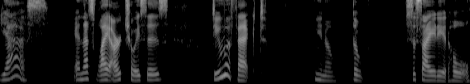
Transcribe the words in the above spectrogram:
Yes. And that's why our choices do affect, you know, the society at whole,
